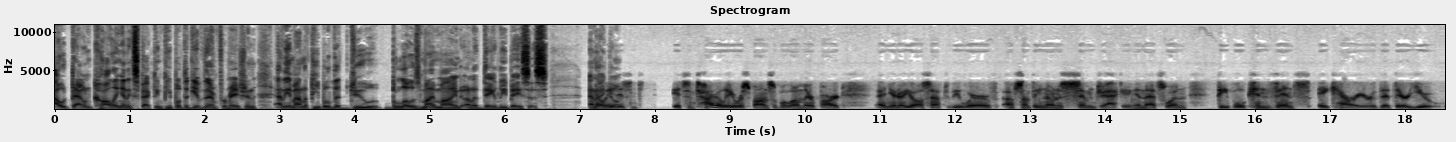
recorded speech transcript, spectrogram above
outbound calling and expecting people to give their information, and the amount of people that do blows my mind on a daily basis. And no, I don't. It isn't, it's entirely irresponsible on their part. And you know, you also have to be aware of, of something known as sim jacking, and that's when people convince a carrier that they're you,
